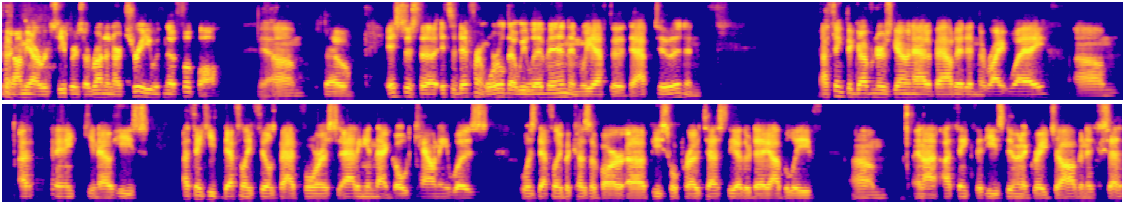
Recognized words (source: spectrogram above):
you know, I mean, our receivers are running our tree with no football. Yeah. Um, so it's just a it's a different world that we live in, and we have to adapt to it. And I think the governor's going at about it in the right way. Um, I think you know he's. I think he definitely feels bad for us. Adding in that Gold County was was definitely because of our uh, peaceful protest the other day, I believe. Um, and I, I, think that he's doing a great job in, acce-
